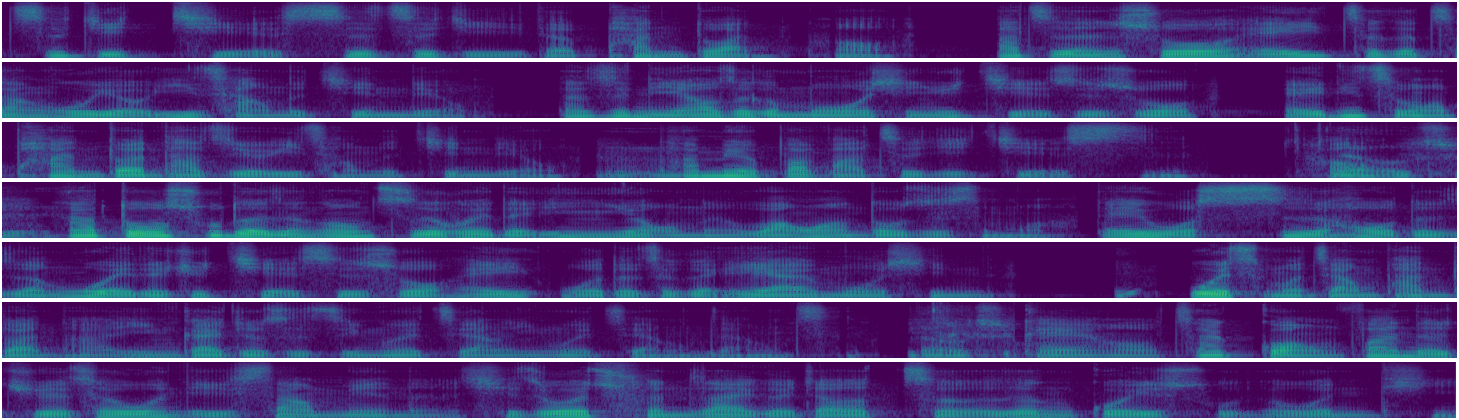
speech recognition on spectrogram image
自己解释自己的判断，哦，它只能说，哎，这个账户有异常的金流，但是你要这个模型去解释说，哎，你怎么判断它是有异常的金流？它没有办法自己解释。好。那多数的人工智慧的应用呢，往往都是什么？诶，我事后的人为的去解释说，诶，我的这个 AI 模型为什么这样判断啊？应该就是因为这样，因为这样这样子。OK 哦，在广泛的决策问题上面呢，其实会存在一个叫做责任归属的问题。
